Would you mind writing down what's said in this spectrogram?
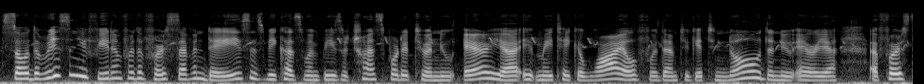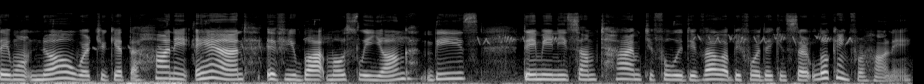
So the reason you feed them for the first seven days is because when bees are transported to a new area, it may take a while for them to get to know the new area. At first, they won't know where to get the honey. And if you bought mostly young bees, they may need some time to fully develop before they can start looking for honey.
